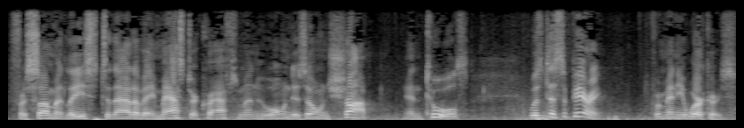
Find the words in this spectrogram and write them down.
for some at least, to that of a master craftsman who owned his own shop and tools, was disappearing for many workers.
